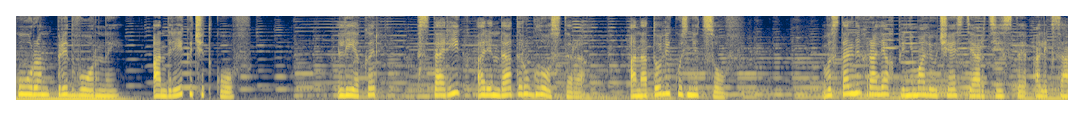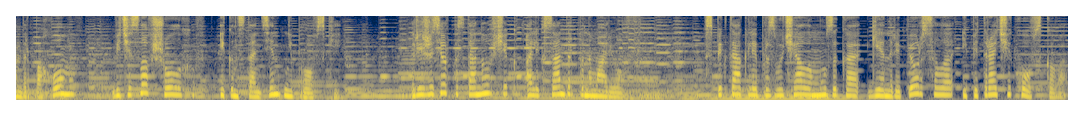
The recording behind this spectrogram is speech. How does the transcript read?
Куран, придворный, Андрей Кочетков. Лекарь, старик арендатору Глостера, Анатолий Кузнецов. В остальных ролях принимали участие артисты Александр Пахомов, Вячеслав Шолохов и Константин Днепровский. Режиссер-постановщик Александр Пономарев. В спектакле прозвучала музыка Генри Персела и Петра Чайковского.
